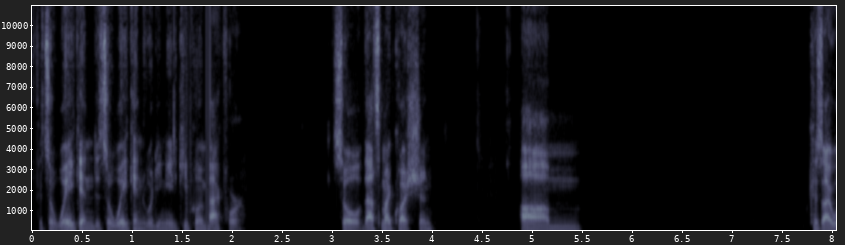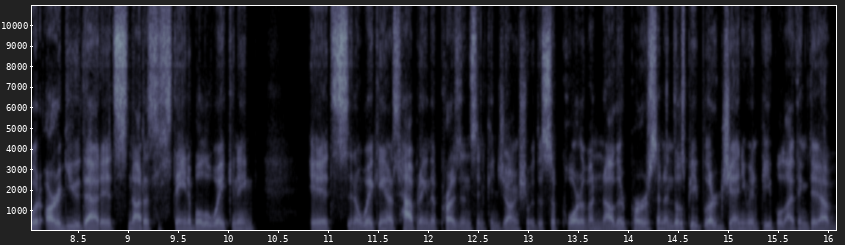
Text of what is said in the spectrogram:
If it's awakened, it's awakened. What do you need to keep going back for? So that's my question. Um, because I would argue that it's not a sustainable awakening it's an awakening that's happening in the presence in conjunction with the support of another person and those people are genuine people. I think they have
